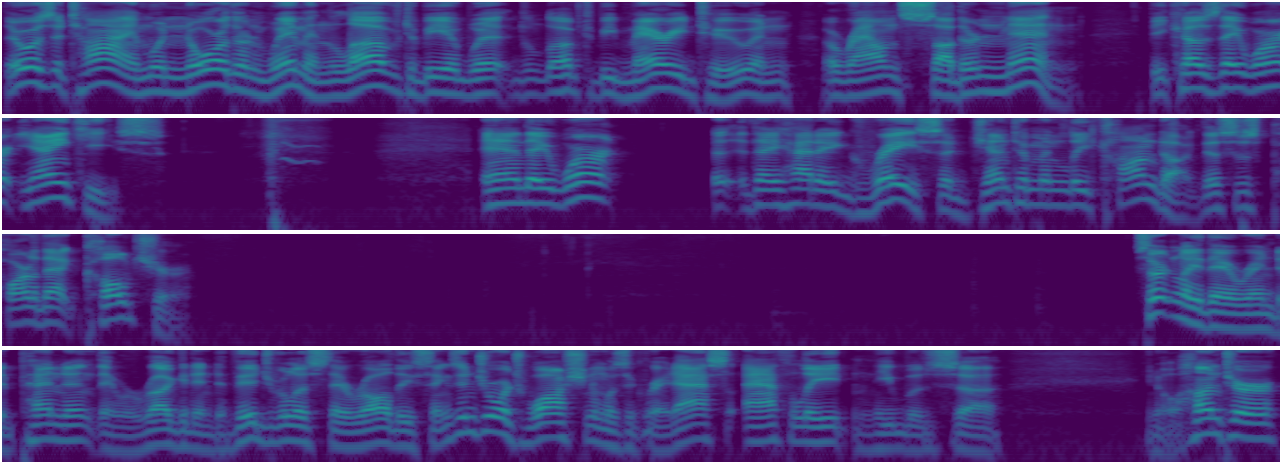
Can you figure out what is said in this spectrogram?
There was a time when northern women loved to be loved to be married to and around southern men because they weren't Yankees. and they weren't they had a grace, a gentlemanly conduct. This is part of that culture. Certainly, they were independent. They were rugged individualists. They were all these things. And George Washington was a great athlete, and he was uh, you know, hunter.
